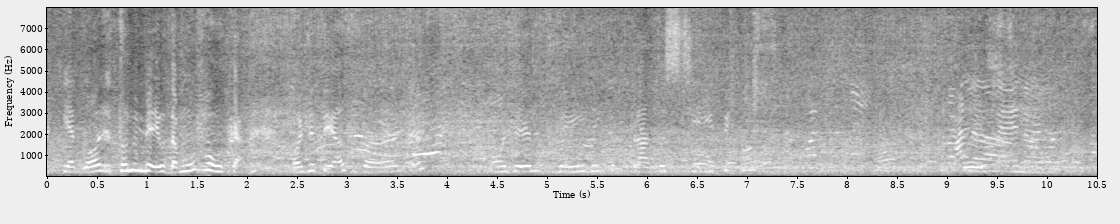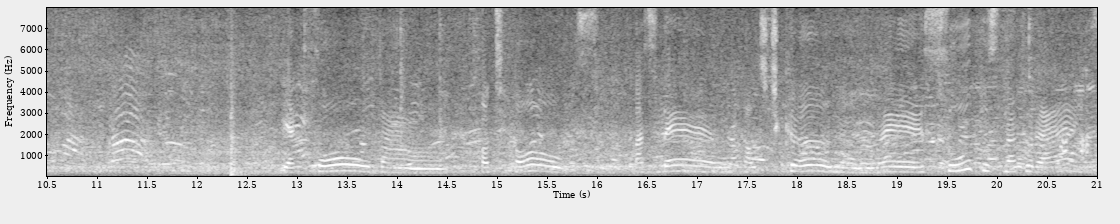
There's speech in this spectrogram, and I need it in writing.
Aqui agora eu tô no meio da muvuca, onde tem as bancas, onde eles vendem pratos típicos. Yakisoba, hot rolls, pastel, caldo de cana, é, sucos naturais.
